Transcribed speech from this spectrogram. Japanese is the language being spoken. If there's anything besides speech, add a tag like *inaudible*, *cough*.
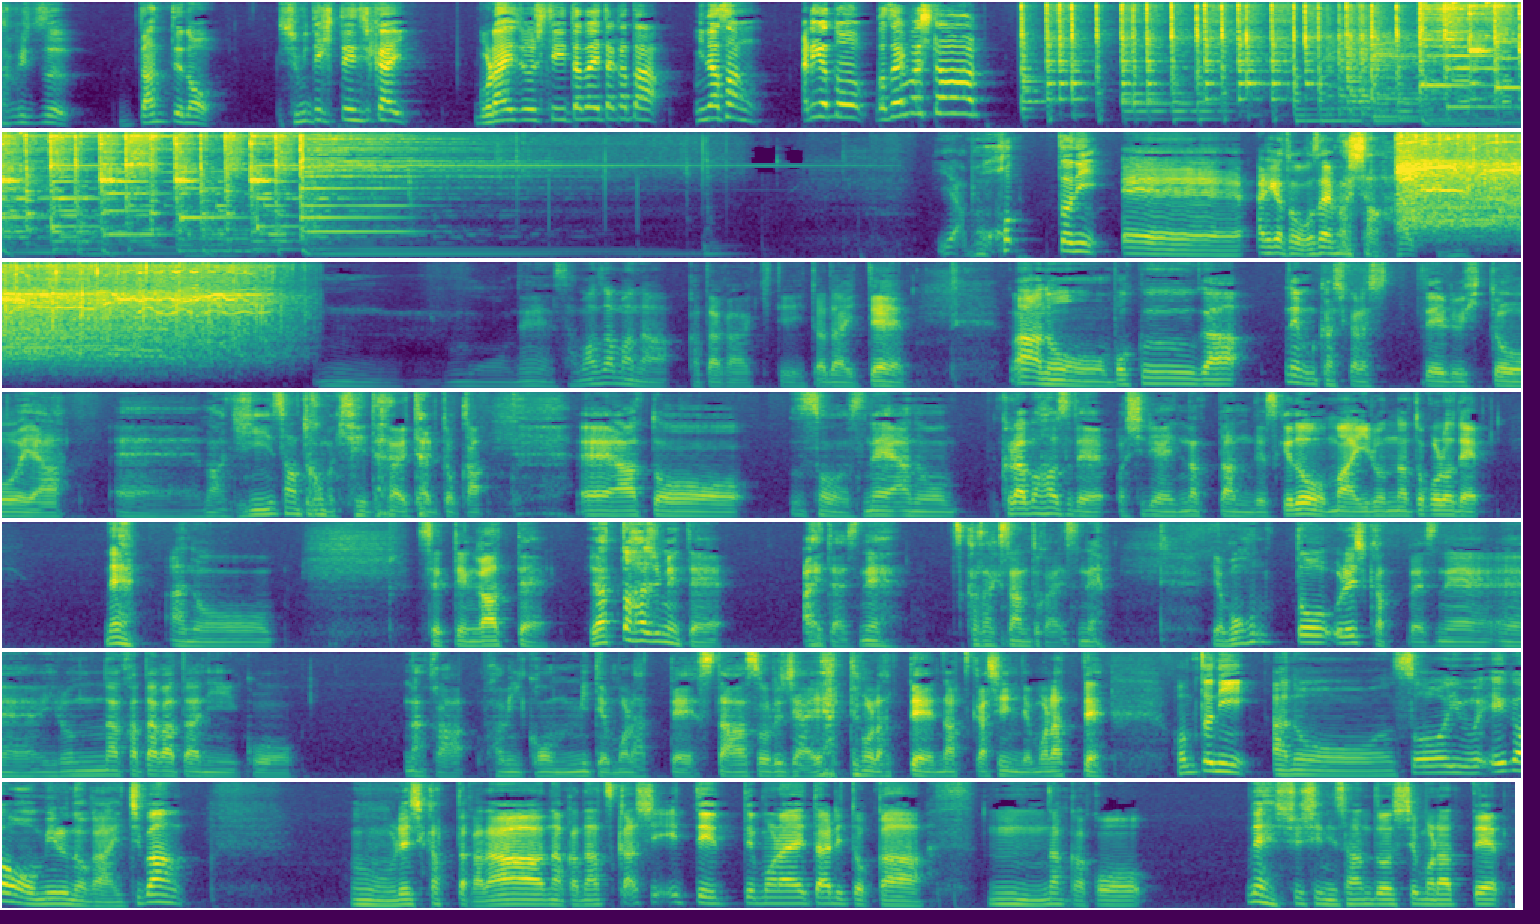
昨日、ダンテの趣味的展示会、ご来場していただいた方、皆さん、ありがとうございましたいや、もう本当に、えー、ありがとうございました。はい。うん、もうね、様々な方が来ていただいて、まあ、あの、僕がね、昔から知ってる人や、えー、まあ、議員さんとかも来ていただいたりとか、えー、あと、そうですね、あの、クラブハウスでお知り合いになったんですけど、まあ、いろんなところで、ね、あの接点があって、やっと初めて会えたですね。塚崎さんとかですね。いや、もう本当嬉しかったですね。えー、いろんな方々に、こう、なんか、ファミコン見てもらって、スターソルジャーやってもらって、懐かしんでもらって、本当に、あのー、そういう笑顔を見るのが一番、うん、嬉しかったかな。なんか懐かしいって言ってもらえたりとか、うん、なんかこう、ね、趣旨に賛同してもらって、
